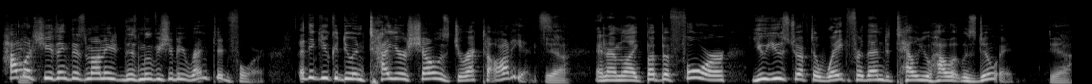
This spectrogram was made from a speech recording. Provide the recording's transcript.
How much do you think this money this movie should be rented for? I think you could do entire shows direct to audience. Yeah. And I'm like, but before you used to have to wait for them to tell you how it was doing. Yeah.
